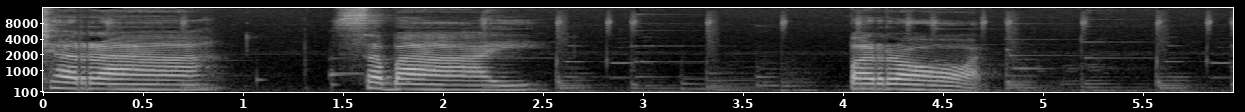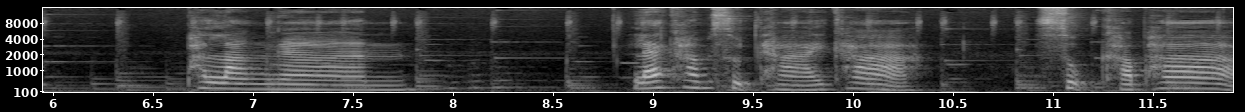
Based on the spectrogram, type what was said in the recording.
ชรา สบาย ประหลอด พลังงาน และคำสุดท้ายค่ะ สุขภาพ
